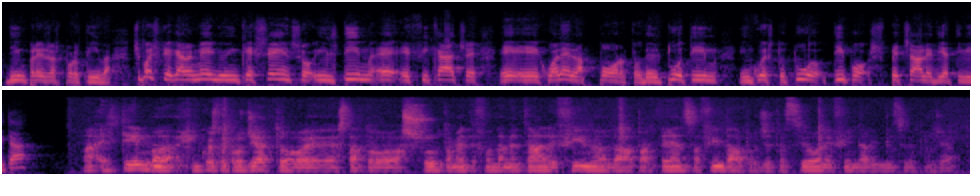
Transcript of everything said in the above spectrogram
di impresa sportiva. Ci puoi spiegare meglio in che senso il team è efficace e, e qual è l'apporto del tuo team in questo tuo tipo speciale di attività? Ah, il team in questo progetto è stato assolutamente fondamentale fin dalla partenza, fin dalla progettazione, fin dall'inizio del progetto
